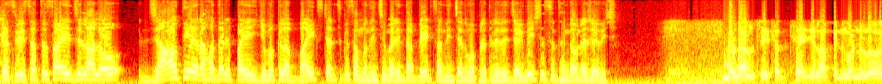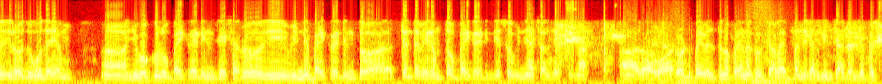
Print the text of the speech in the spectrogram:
ఇక శ్రీ సత్యసాయి జిల్లాలో జాతీయ రహదారిపై యువకుల బైక్ స్టంట్స్కు సంబంధించి మరింత అప్డేట్స్ అందించేందుకు మా ప్రతినిధి జగదీష్ సిద్ధంగా ఉన్నారు జగదీష్. బలరాం శ్రీ సత్యసాయి జిల్లా పెనుగొండలో ఈ రోజు ఉదయం ఆ, యువకులు బైక్ రైడింగ్ చేశారు. ఈ బైక్ రైడింగ్తో అత్యంత వేగంతో బైక్ రైడింగ్ చేస్తూ విన్యాసాలు చేస్తున్న రోడ్డుపై వెళ్తున్న ప్రయాణికులకు చాలా ఇబ్బంది కలిగించారు అని చెప్పొచ్చు.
